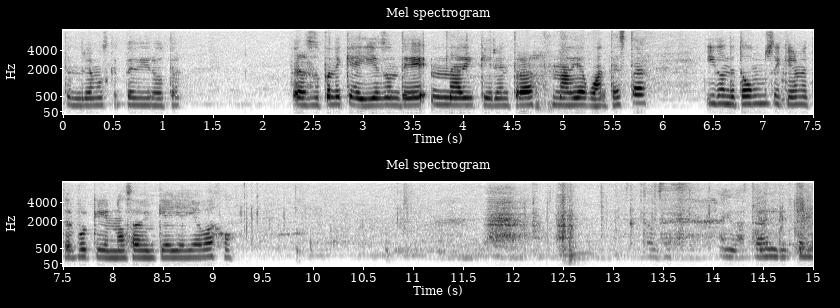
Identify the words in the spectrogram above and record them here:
Tendríamos que pedir otra. Pero se supone que ahí es donde nadie quiere entrar, nadie aguanta estar. Y donde todo el mundo se quiere meter porque no saben qué hay ahí abajo. Entonces, ahí va a estar el detalle.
